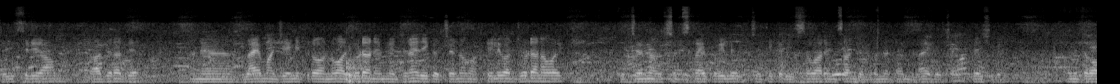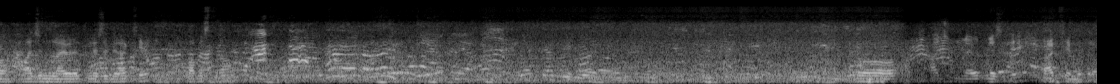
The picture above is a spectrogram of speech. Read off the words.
જય શ્રી રામ. રાધે રાધે. અને લાઈવમાં જે મિત્રો નવા જોડાણ એમને જણાવી દઈએ કે ચેનલમાં પહેલી વાર જોડાના હોય, તો ચેનલ સબસ્ક્રાઈબ કરી લે. જેથી કરી સવારે સાંજે બંને ટાઈમ લાઈવ થઈ શકે મિત્રો આજનું લાઈવ એટલે સુધી રાખીએ. બાબસ્તરામ તો આજનું છે મિત્રો.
